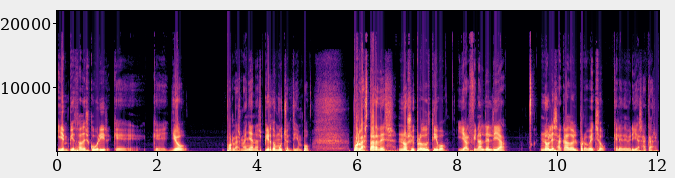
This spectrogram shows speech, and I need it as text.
y empiezo a descubrir que, que yo por las mañanas pierdo mucho el tiempo. Por las tardes no soy productivo y al final del día no le he sacado el provecho que le debería sacar.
